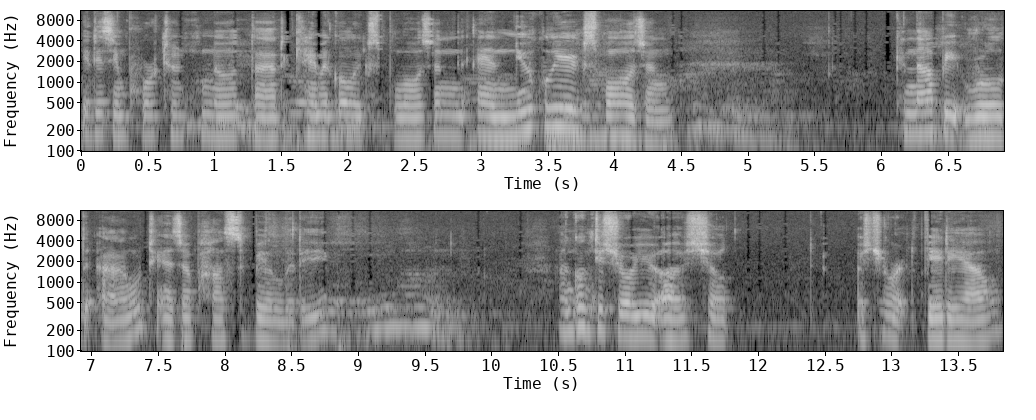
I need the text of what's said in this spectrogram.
It is important to note that chemical explosion and nuclear explosion cannot be ruled out as a possibility. I'm going to show you a short, a short video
